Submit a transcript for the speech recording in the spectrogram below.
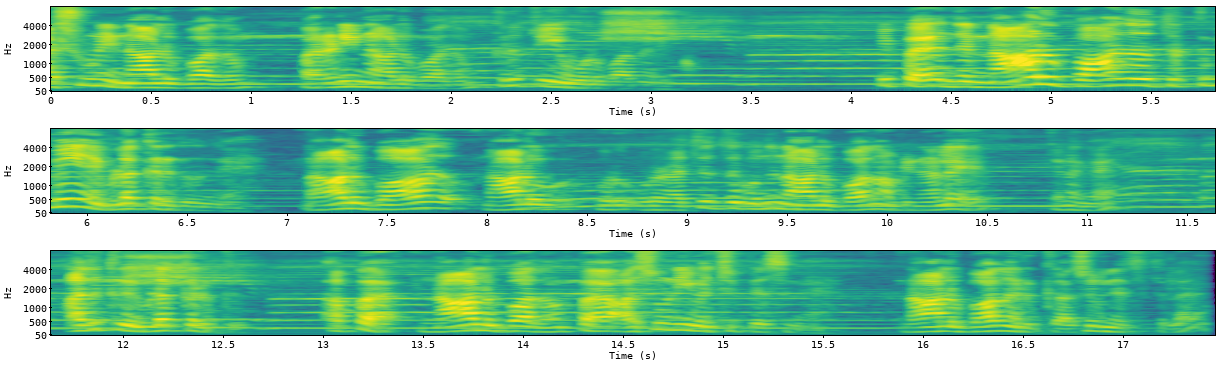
அஸ்வினி நாலு பாதம் பரணி நாலு பாதம் கிருத்திகை ஒரு பாதம் இருக்கும். இப்போ இந்த நாலு பாதத்துக்குமே விளக்கம் இருக்குதுங்க. நாலு பா நாலு ஒரு ஒரு நட்சத்திரத்துக்கு வந்து நாலு பாதம் அப்படின்னாலே என்னங்க? அதுக்கு விளக்கம் இருக்குது அப்போ நாலு பாதம் இப்போ அஸ்வினி வச்சு பேசுங்க. நாலு பாதம் இருக்குது அசுவினி நட்சத்திரத்தில்.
